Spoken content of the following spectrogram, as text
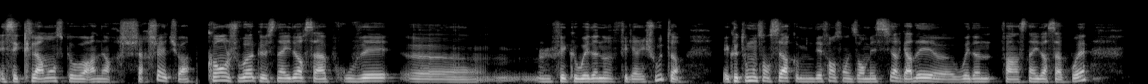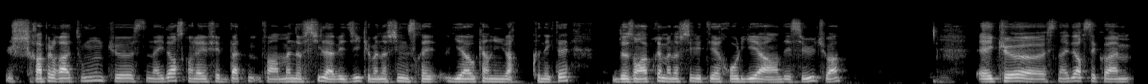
Et c'est clairement ce que Warner cherchait, tu vois. Quand je vois que Snyder, ça a approuvé euh, le fait que Whedon fait les reshoots, et que tout le monde s'en sert comme une défense en disant, mais si, regardez, euh, Whedon, enfin, Snyder, ça je rappellerai à tout le monde que Snyder, quand il avait fait Batman, enfin, Man of Steel, avait dit que Man of Steel ne serait lié à aucun univers connecté. Deux ans après, Man of Steel était relié à un DCU, tu vois. Et que euh, Snyder, c'est quand même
